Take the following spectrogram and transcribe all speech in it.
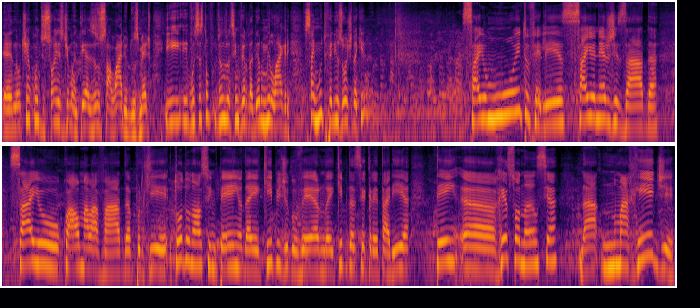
eh, não tinha condições de manter, às vezes, o salário dos médicos. E, e vocês estão fazendo assim um verdadeiro milagre. Sai muito feliz hoje daqui? saio muito feliz, saio energizada, saio com a alma lavada, porque todo o nosso empenho da equipe de governo, da equipe da secretaria, tem uh, ressonância na, numa rede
